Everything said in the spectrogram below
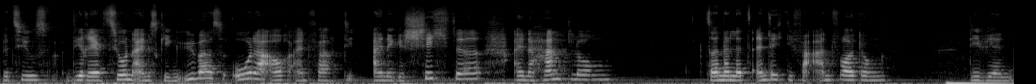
beziehungsweise die Reaktion eines Gegenübers oder auch einfach die, eine Geschichte, eine Handlung, sondern letztendlich die Verantwortung, die wir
